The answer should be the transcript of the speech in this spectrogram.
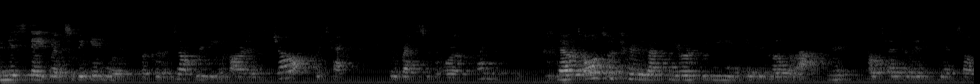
a misstatement to begin with, because it's not really Ireland's job to protect the rest of the world's privacy. Now, it's also true that the European Union is a global actor and will tend to implement some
